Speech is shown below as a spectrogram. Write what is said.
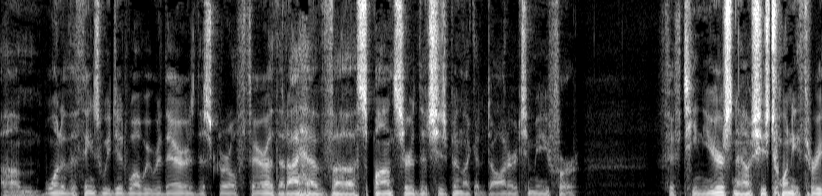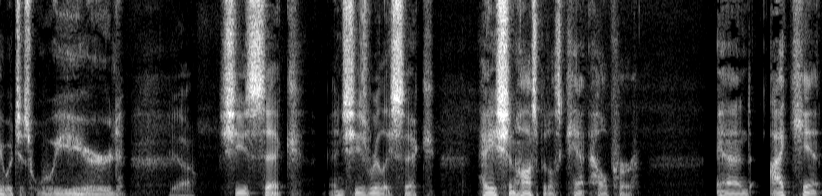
Um, one of the things we did while we were there is this girl, Farah, that I have uh, sponsored, that she's been like a daughter to me for 15 years now. She's 23, which is weird Yeah. she's sick and she's really sick. Haitian hospitals can't help her. And I can't,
